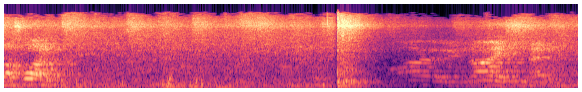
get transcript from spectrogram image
last one. Oh, nice, man.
